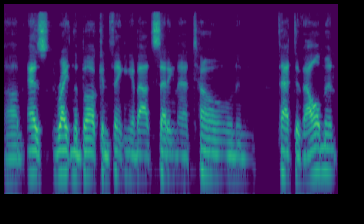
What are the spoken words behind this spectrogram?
um, as writing the book and thinking about setting that tone and that development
